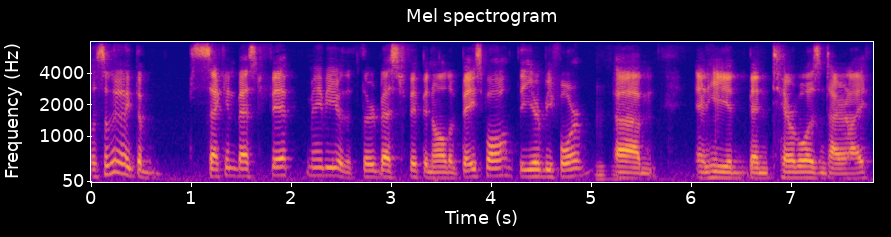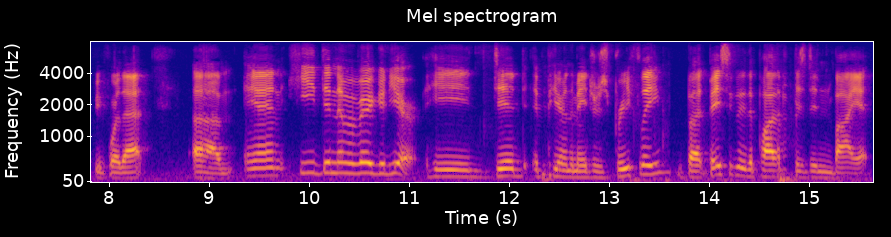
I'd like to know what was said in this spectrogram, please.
well, something like the second best FIP, maybe, or the third best FIP in all of baseball the year before. Mhm. Um, and he had been terrible his entire life before that. Um, and he didn't have a very good year. He did appear in the majors briefly, but basically the Padres didn't buy it.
